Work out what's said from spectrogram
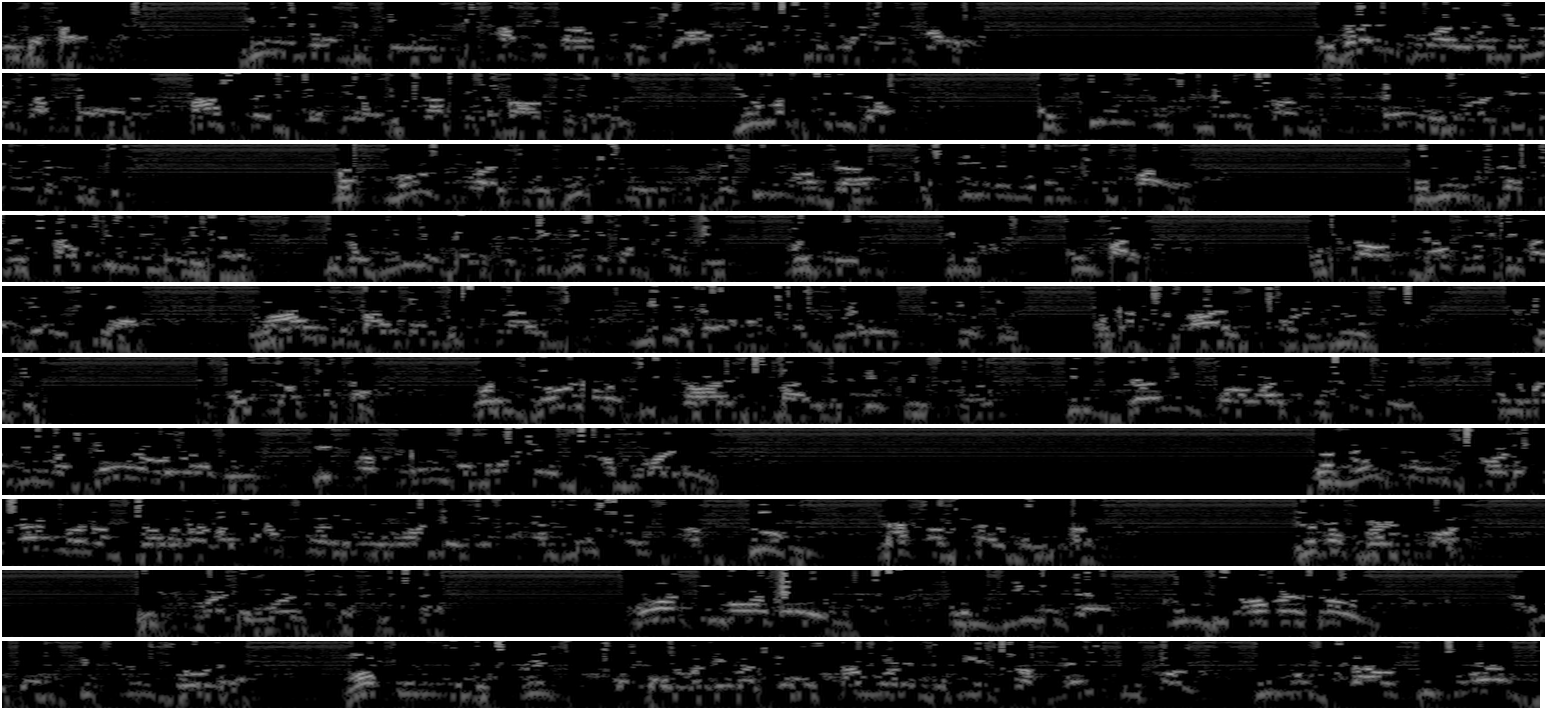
in the past. Nineveh became the capital city of the Assyrian Empire. And that is why when you look at the passage that we are discussing about today, you will see that a king is mentioned staying or living in the city. But most likely, this is the king of the Assyrian Empire. And he is just residing in Nineveh because Nineveh is a significant city within his empire. And so that will give us the idea why the Bible describes Nineveh as a great city and as a large or huge city. Take note of that. When Jonah was discharged by the fig tree, he's journeying towards the city, and when he was there already, he proclaimed a message of warning. The message or the sermon of Jonah was actually warning a message of doom, not of salvation. Look at verse 4. These were the words that he said. Forty more days, and Nineveh will be overthrown. I can picture Jonah walking in the streets, and then when he was there somewhere in the midst of many people, he would shout these words.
